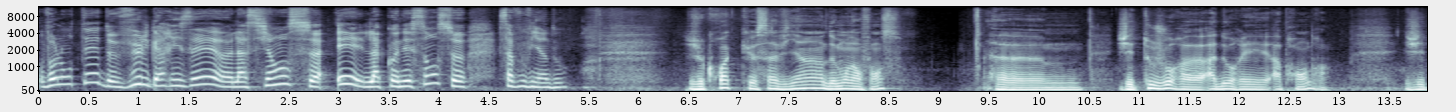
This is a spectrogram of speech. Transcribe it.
volonté de vulgariser la science et la connaissance, ça vous vient d'où? Je crois que ça vient de mon enfance. J'ai toujours adoré apprendre. J'ai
